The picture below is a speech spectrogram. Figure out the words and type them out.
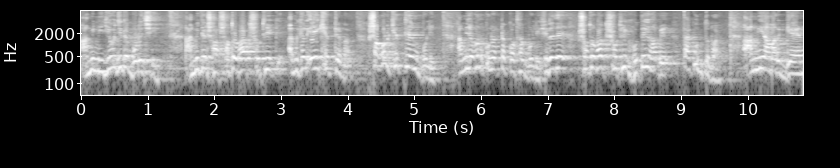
আমি নিজেও যেটা বলেছি, আমি যে শতভাগ সঠিক, আমি খালি এই ক্ষেত্রে না, সকল ক্ষেত্রে আমি বলি। আমি যখন কোনো একটা কথা বলি, সেটা যে শতভাগ সঠিক হতেই হবে, তা কিন্তু নয়। আমি আমার জ্ঞান,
